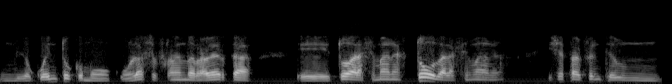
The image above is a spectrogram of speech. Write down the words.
lo cuento como, como lo hace Fernanda Raberta todas las semanas, todas las semanas, ella está al frente de un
